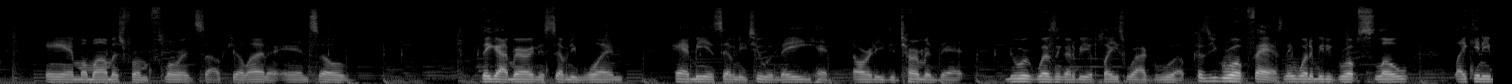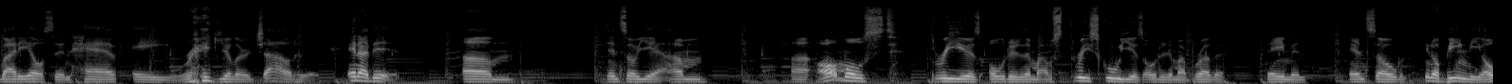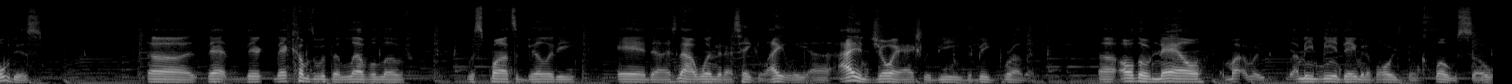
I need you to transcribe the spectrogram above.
and my mom is from Florence, South Carolina. And so they got married in 71, had me in 72, and they had already determined that Newark wasn't going to be a place where I grew up because you grew up fast. And they wanted me to grow up slow like anybody else and have a regular childhood. And I did. Um, and so, yeah, I'm uh, almost three years older than my, I was three school years older than my brother, Damon. And so, you know, being the oldest, uh, that there, that comes with a level of responsibility, and uh, it's not one that I take lightly. Uh, I enjoy actually being the big brother. Uh, although now, my, I mean, me and Damon have always been close, so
